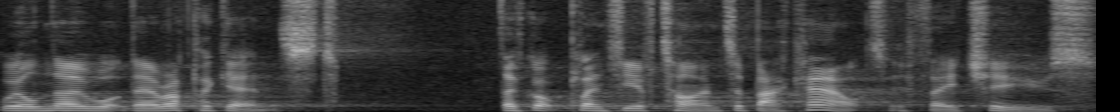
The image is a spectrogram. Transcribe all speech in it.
will know what they're up against. They've got plenty of time to back out if they choose.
